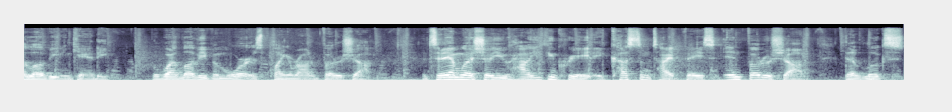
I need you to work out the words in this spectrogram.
love eating candy, but what I love even more is playing around in Photoshop. And today I'm going to show you how you can create a custom typeface in Photoshop that looks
